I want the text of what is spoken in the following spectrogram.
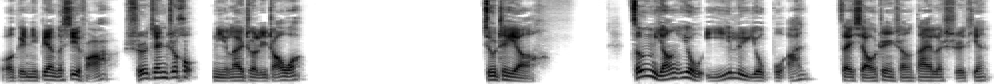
我给你变个戏法。十天之后，你来这里找我。”就这样，曾阳又疑虑又不安，在小镇上待了十天，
